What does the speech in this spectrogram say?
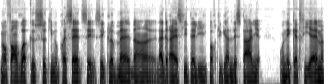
Mais enfin, on voit que ceux qui nous précèdent, c'est le Club Med, hein, la Grèce, l'Italie, le Portugal, l'Espagne. On est quatrième.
